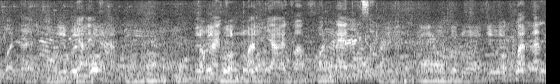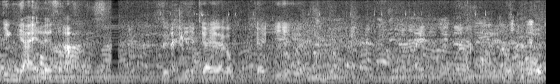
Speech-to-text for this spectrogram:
บวชได้นี่ไม่ใหญ่ควรค่ะนี่ต้องไม่ให้ควครนหนูบรรยายความฝันแน่ที่สุดนี่ไม่ควรหนูนี่คไม่วามควฝัรนอันยิ่งใหญ่เลยค่ะรู้สึกดีใจแล้วก็ภูมิใจที่เห็นลูก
